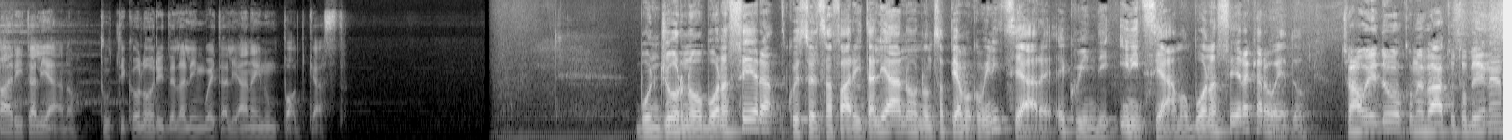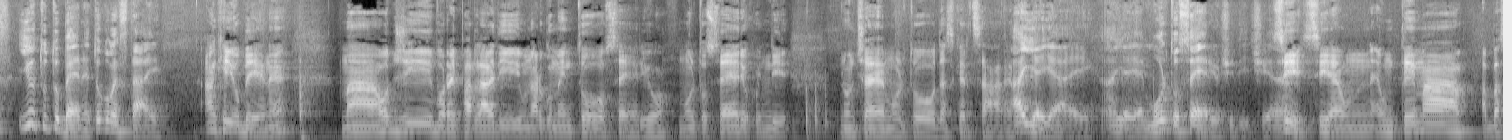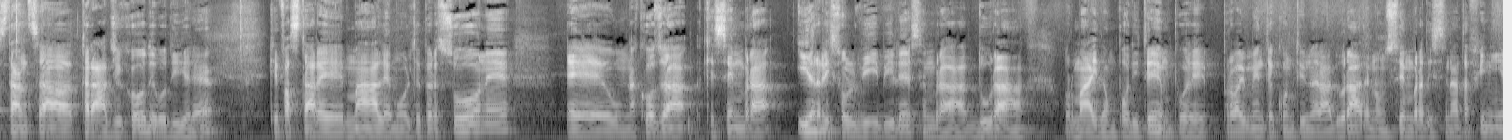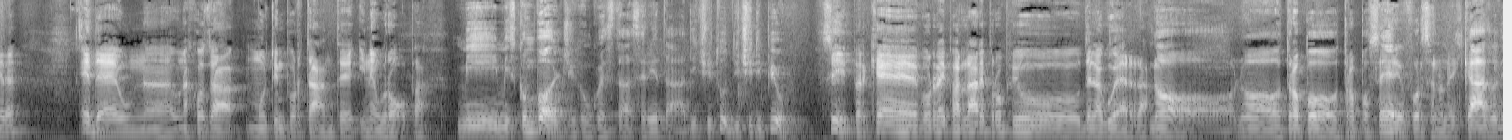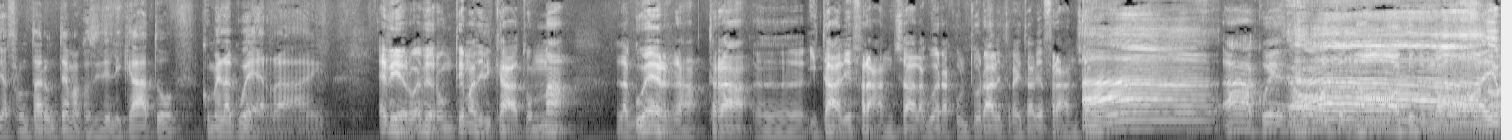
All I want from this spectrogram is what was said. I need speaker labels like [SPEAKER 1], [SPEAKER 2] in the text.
[SPEAKER 1] Safari Italiano, tutti i colori della lingua italiana in un podcast.
[SPEAKER 2] Buongiorno, buonasera, questo è il Safari Italiano, non sappiamo come iniziare e quindi iniziamo. Buonasera caro Edo.
[SPEAKER 3] Ciao Edo, come va? Tutto bene?
[SPEAKER 2] Io tutto bene, tu come stai?
[SPEAKER 3] Anche io bene, ma oggi vorrei parlare di un argomento serio, molto serio, quindi non c'è molto da scherzare.
[SPEAKER 2] Ai ai ai, ai, ai, ai. molto serio ci dici, eh?
[SPEAKER 3] Sì, sì, è un, è un tema abbastanza tragico, devo dire, che fa stare male molte persone, è una cosa che sembra irrisolvibile, sembra dura ormai da un po' di tempo e probabilmente continuerà a durare, non sembra destinata a finire ed è un, una cosa molto importante in Europa.
[SPEAKER 2] Mi, mi, sconvolgi con questa serietà, dici tu, dici di più.
[SPEAKER 3] Sì, perché vorrei parlare proprio della guerra.
[SPEAKER 2] No, no, troppo, troppo serio, forse non è il caso di affrontare un tema così delicato come la guerra. Eh.
[SPEAKER 3] È vero, è vero, un tema delicato, ma la guerra tra eh, Italia e Francia, la guerra culturale tra Italia e Francia.
[SPEAKER 2] Ah,
[SPEAKER 3] ah, que- no, ah, no, tu,
[SPEAKER 2] no,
